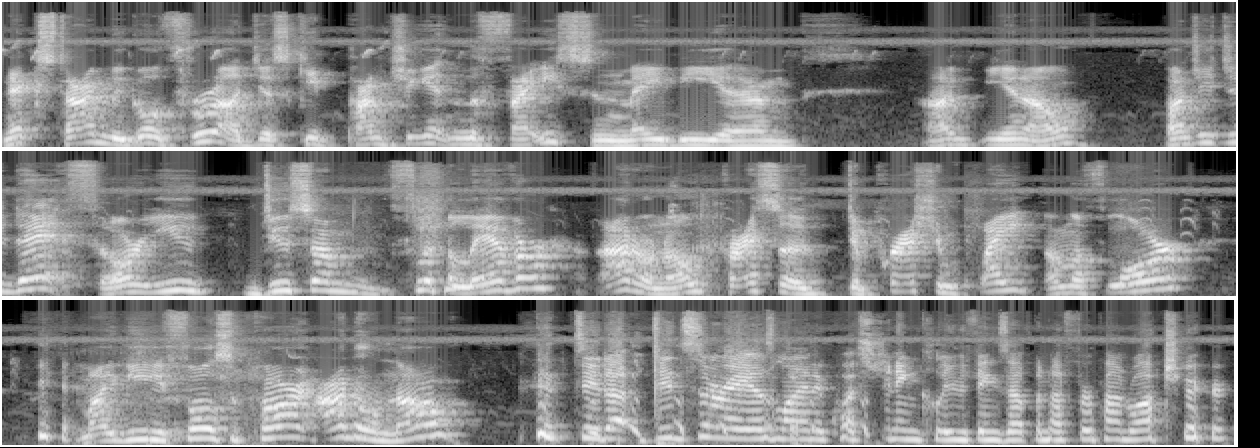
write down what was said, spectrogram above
next time we go through, I'll just keep punching it in the face and maybe um, I you know punch it to death, or you do some flip a lever. I don't know, press a depression plate on the floor. Maybe it falls apart. I don't know. did uh, did Soraya's line of questioning clear things up enough for Pond Watcher?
